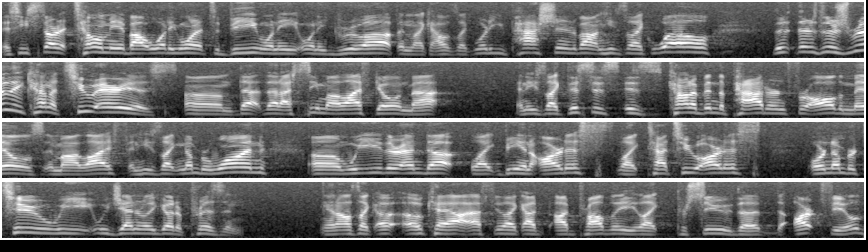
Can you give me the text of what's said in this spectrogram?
is he started telling me about what he wanted to be when he, when he grew up. And like, I was like, what are you passionate about? And he's like, well, there, there's, there's really kind of two areas um, that, that I see my life going, Matt. And he's like, this is, is kind of been the pattern for all the males in my life. And he's like, number one, um, we either end up like being artists, like tattoo artists, or number two, we, we generally go to prison. And I was like, okay, I feel like I'd, I'd probably like pursue the, the art field.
